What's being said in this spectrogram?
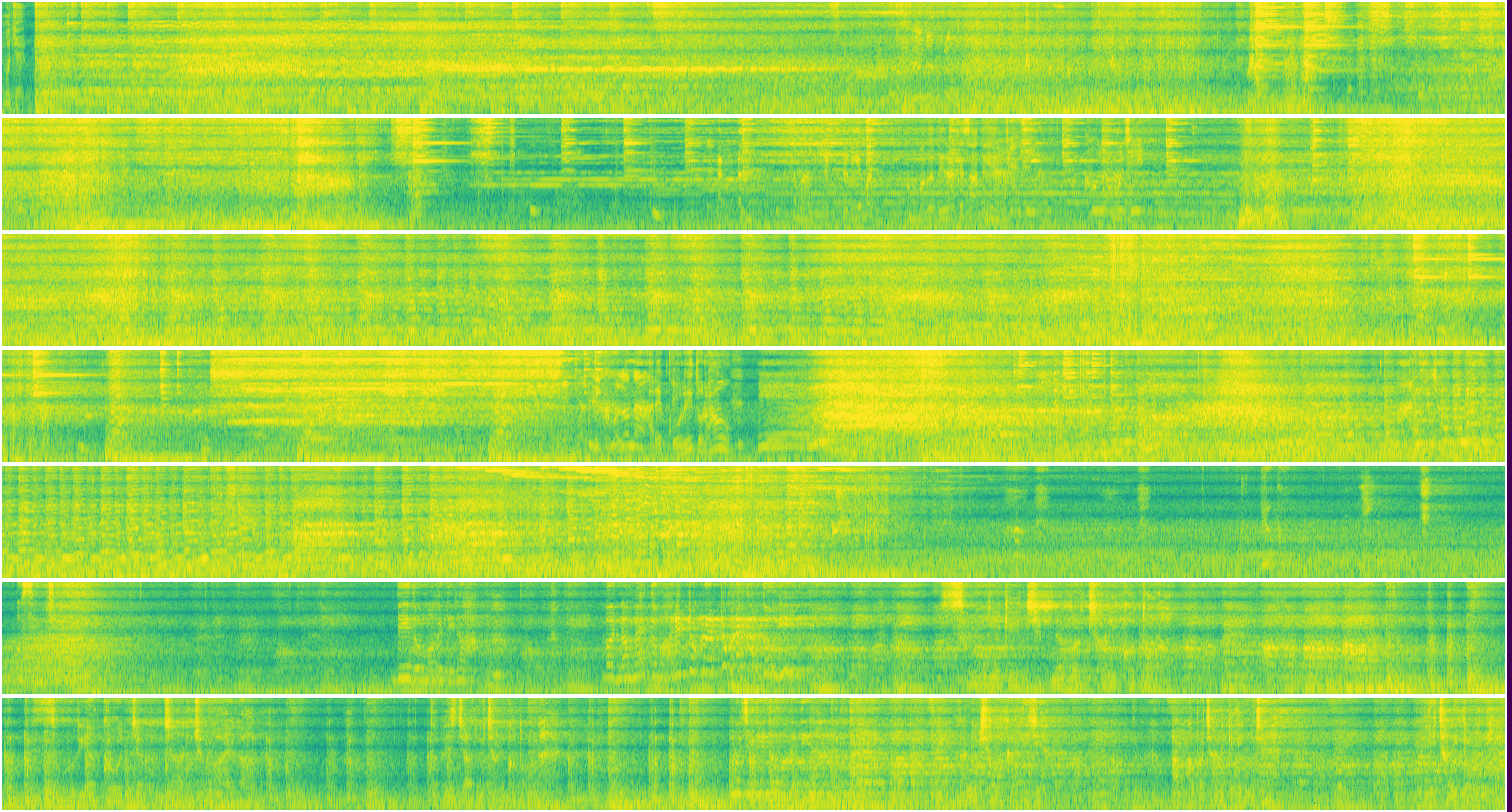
उठा मुझे। संभाल के डरिए मत। हम मगधीरा के साथी हैं। खोलो मुझे। अरे खोल तो रहा हूँ। रुको। दे दो मगधीरा वरना मैं तुम्हारे टुकड़े टुकड़े कर दूँगी। सूर्य के छिपने पर छड़ी को तोड़ो। सूर्य को जब चाँद छुपाएगा तब इस जादुई छड़ी को तोड़ना है। मुझे दे दो मगधीरा रानी क्षमा कर दीजिए। आपको बचाने के लिए मुझे ये छड़ी तोड़नी होगी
